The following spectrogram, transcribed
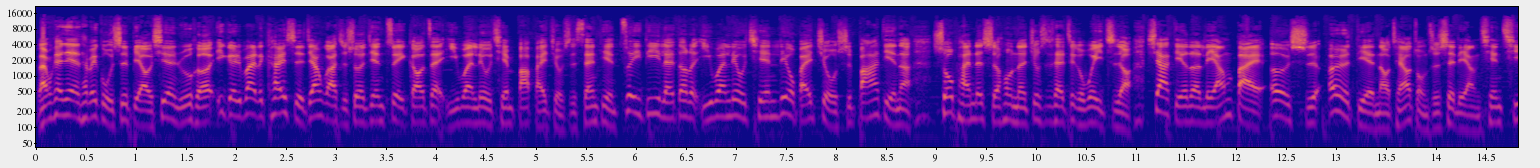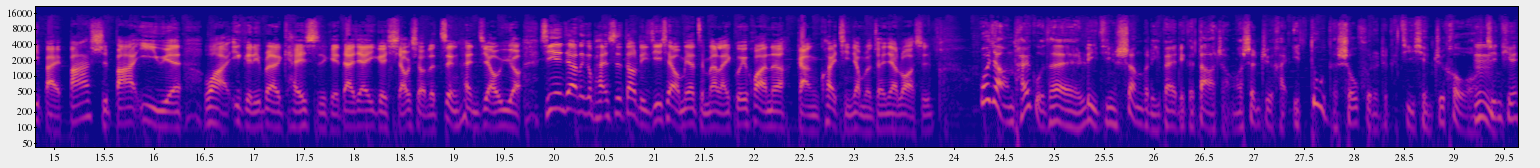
来，我们看见台北股市表现如何？一个礼拜的开始，加权指数今天最高在一万六千八百九十三点，最低来到了一万六千六百九十八点呢、收盘的时候呢，就是在这个位置哦，下跌了两百二十二点哦，成交总值是两千七百八十八亿元。哇，一个礼拜的开始，给大家一个小小的震撼教育哦。今天这样的一个盘势，到底接下来我们要怎么样来规划呢？赶快请教我们的专家罗老师。我想台股在历经上个礼拜的一个大涨啊，甚至还一度的收复了这个季线之后啊，嗯、今天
